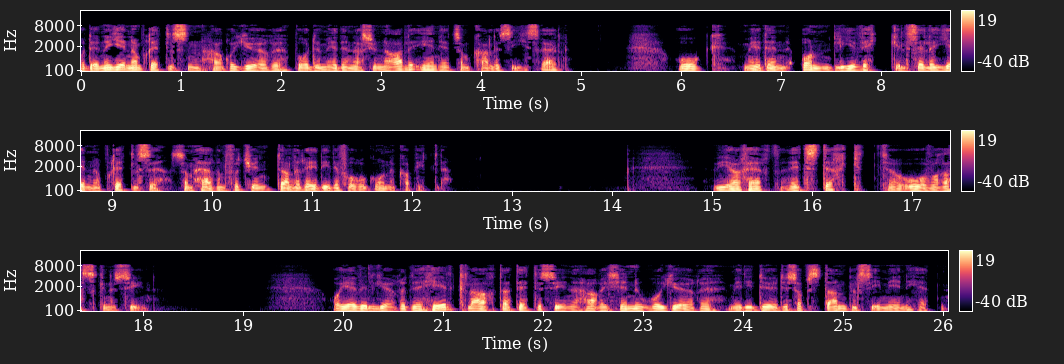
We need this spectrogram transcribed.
Og denne gjenopprettelsen har å gjøre både med den nasjonale enhet som kalles Israel, og med den åndelige vekkelse eller gjenopprettelse som Herren forkynte allerede i det foregående kapitlet. Vi har her et sterkt og overraskende syn og jeg vil gjøre det helt klart at dette synet har ikke noe å gjøre med de dødes oppstandelse i menigheten.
